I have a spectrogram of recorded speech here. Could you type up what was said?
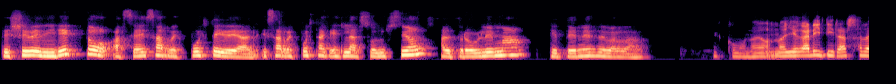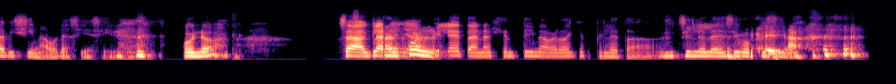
te lleve directo hacia esa respuesta ideal, esa respuesta que es la solución al problema que tenés de verdad. Es como no, llegar y tirarse a la piscina, por así decir. ¿O no? O sea, claro, ya es pileta en Argentina, ¿verdad que es pileta? En Chile le decimos pileta.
